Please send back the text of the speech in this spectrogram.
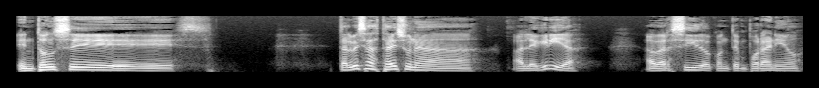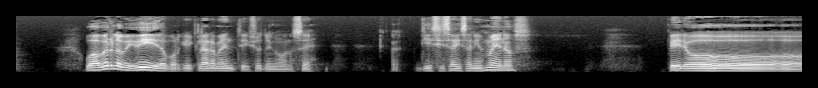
Entonces, tal vez hasta es una alegría haber sido contemporáneo o haberlo vivido, porque claramente yo tengo, no sé, 16 años menos, pero...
